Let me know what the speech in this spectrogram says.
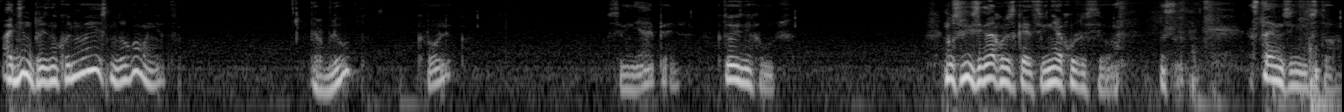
один признак у него есть, но другого нет. Верблюд, кролик, свинья опять же. Кто из них лучше? Ну, всегда хочется сказать, свинья хуже всего. Оставим свинью в сторону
